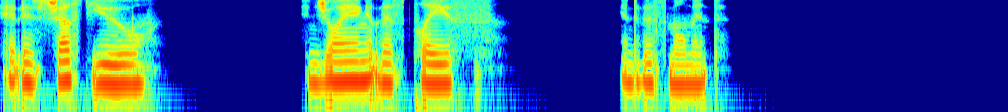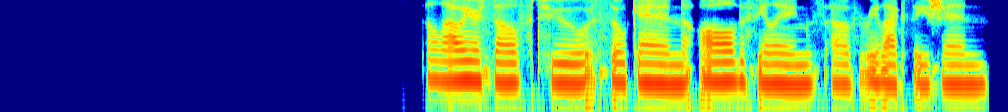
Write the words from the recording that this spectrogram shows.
It is just you enjoying this place and this moment. Allow yourself to soak in all the feelings of relaxation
